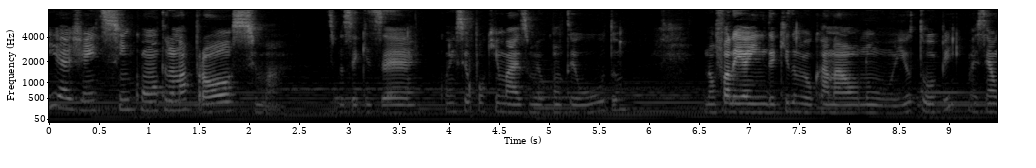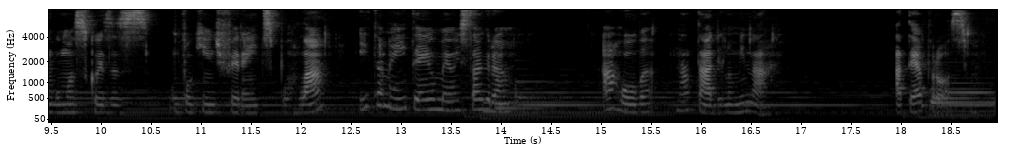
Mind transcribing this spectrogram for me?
E a gente se encontra na próxima. Se você quiser conhecer um pouquinho mais do meu conteúdo, não falei ainda aqui do meu canal no YouTube, mas tem algumas coisas um pouquinho diferentes por lá. E também tem o meu Instagram, Iluminar. Até a próxima!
